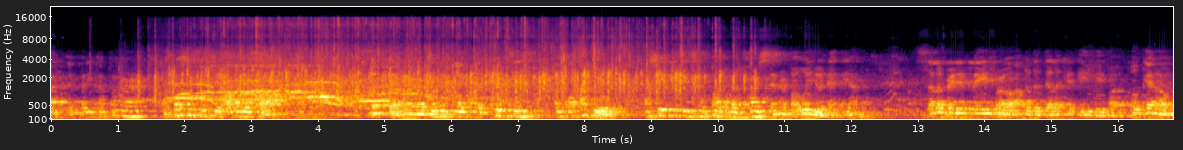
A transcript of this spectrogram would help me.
clap, everybody clap for her, especially since she always talks. Look at her, she looks like the princess of Oahu. This is part of her horse and her pau unit, yeah. Celebrated for Oahu, the delicate Ilima. Go get on,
